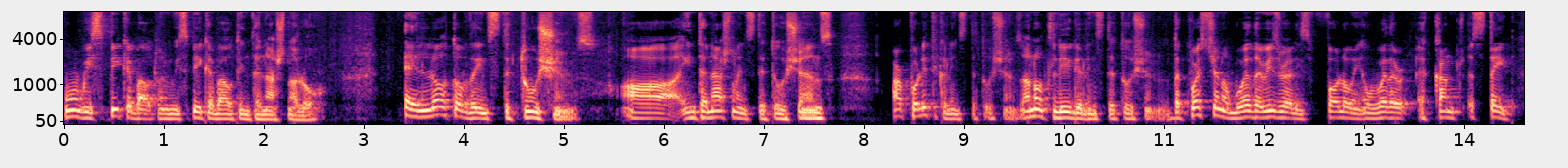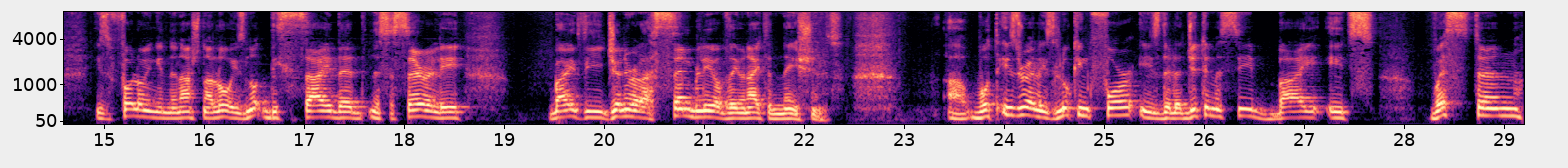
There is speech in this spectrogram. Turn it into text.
who we speak about when we speak about international law. A lot of the institutions, international institutions, are political institutions, are not legal institutions. The question of whether Israel is following or whether a, country, a state is following international law is not decided necessarily by the General Assembly of the United Nations. Uh, what Israel is looking for is the legitimacy by its Western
